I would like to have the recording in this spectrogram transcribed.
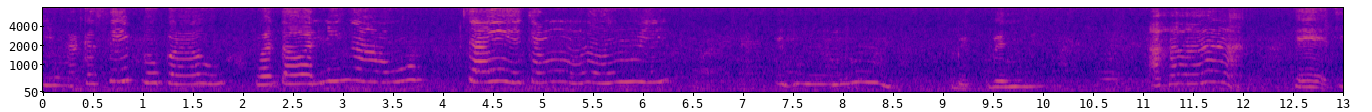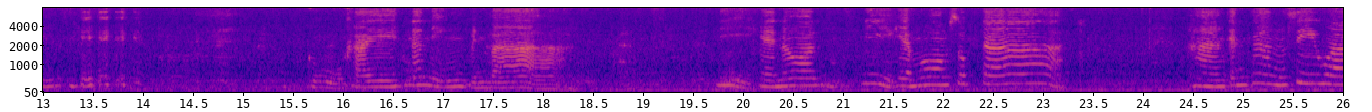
อย่ากระซิบเบาๆว่าตอนนี้เหงา ใจจังเลยอื้อหือบึกบึนอาฮาเท่จริงกูใครนั่นหนิงเป็นบ้า นี่แค่นอน นี่แค่มองสบตา ห่างกันตั้งสีวา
